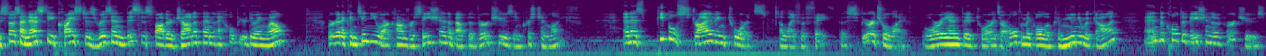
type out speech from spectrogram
Christos Anesti, Christ is risen. This is Father Jonathan. I hope you're doing well. We're going to continue our conversation about the virtues in Christian life. And as people striving towards a life of faith, a spiritual life oriented towards our ultimate goal of communion with God and the cultivation of virtues,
